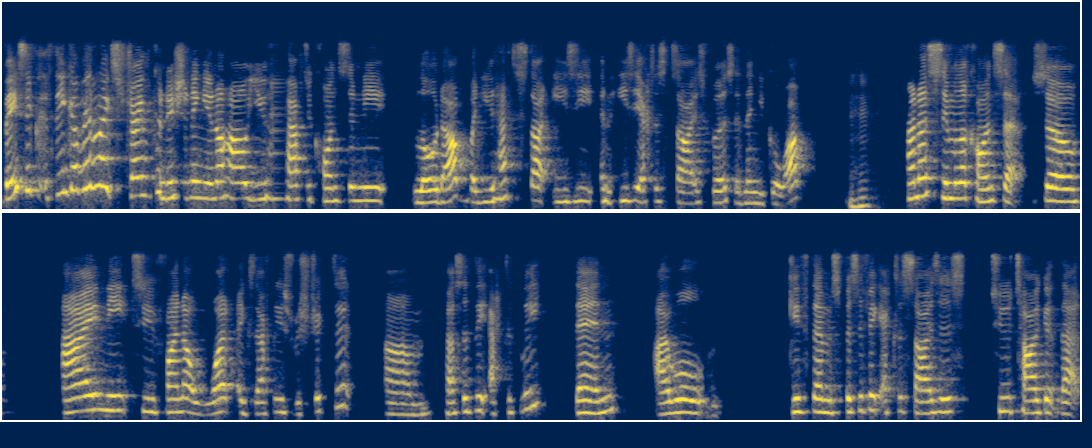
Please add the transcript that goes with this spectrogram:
basically think of it like strength conditioning. You know how you have to constantly load up, but you have to start easy an easy exercise first and then you go up. Mhm. Kind of similar concept. So I need to find out what exactly is restricted, um, passively, actively. Then I will give them specific exercises to target that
